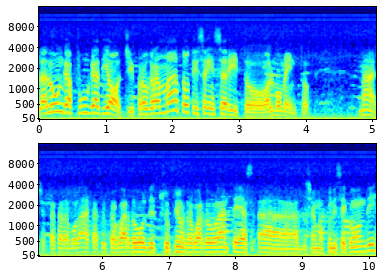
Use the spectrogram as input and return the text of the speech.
La lunga fuga di oggi, programmato o ti sei inserito al momento? Ma c'è stata la volata sul, traguardo sul primo traguardo volante a, a, diciamo, alcuni secondi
